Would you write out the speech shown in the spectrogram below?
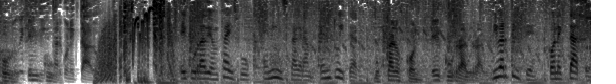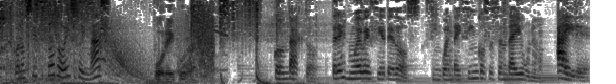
Por EQ. Estar conectado. EQ Radio en Facebook, en Instagram, en Twitter. Buscanos con EQ Radio. Divertite, conectate, conoce todo eso y más. Por EQ Radio. Contacto 3972-5561. Aire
